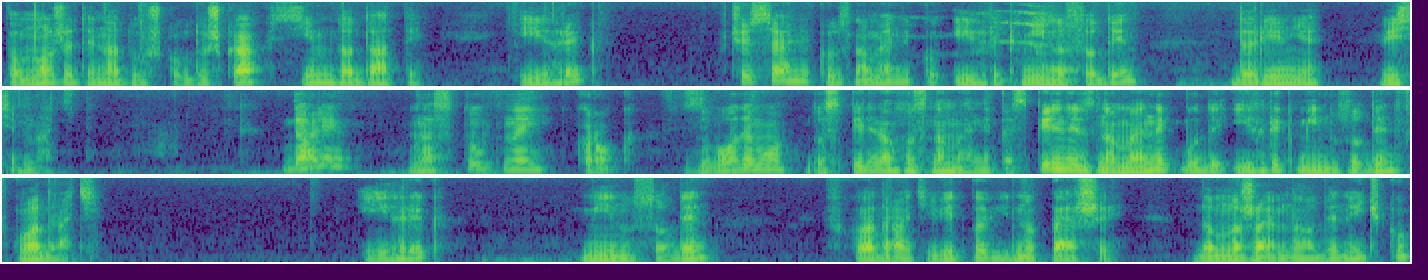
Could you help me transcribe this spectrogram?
помножити на дужку. В дужках 7 додати y. В чисельнику, в знаменнику y мінус 1 дорівнює 18. Далі Наступний крок. Зводимо до спільного знаменника. Спільний знаменник буде y мінус 1 в квадраті. y мінус 1 в квадраті. Відповідно, перший домножаємо на одиничку,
